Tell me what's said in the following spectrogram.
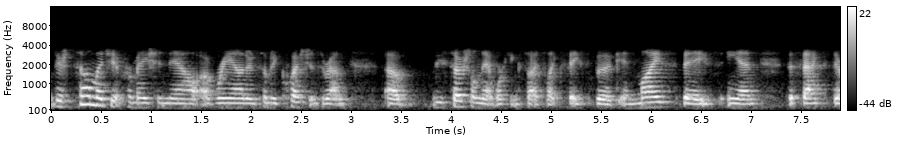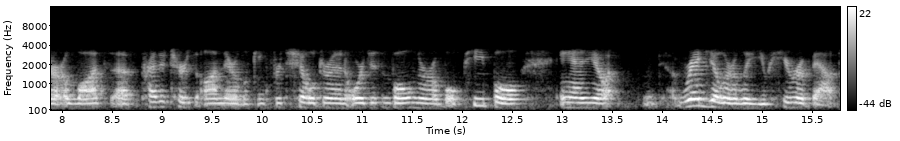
There's so much information now around, and so many questions around uh, these social networking sites like Facebook and MySpace, and the fact that there are lots of predators on there looking for children or just vulnerable people. And you know, regularly you hear about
